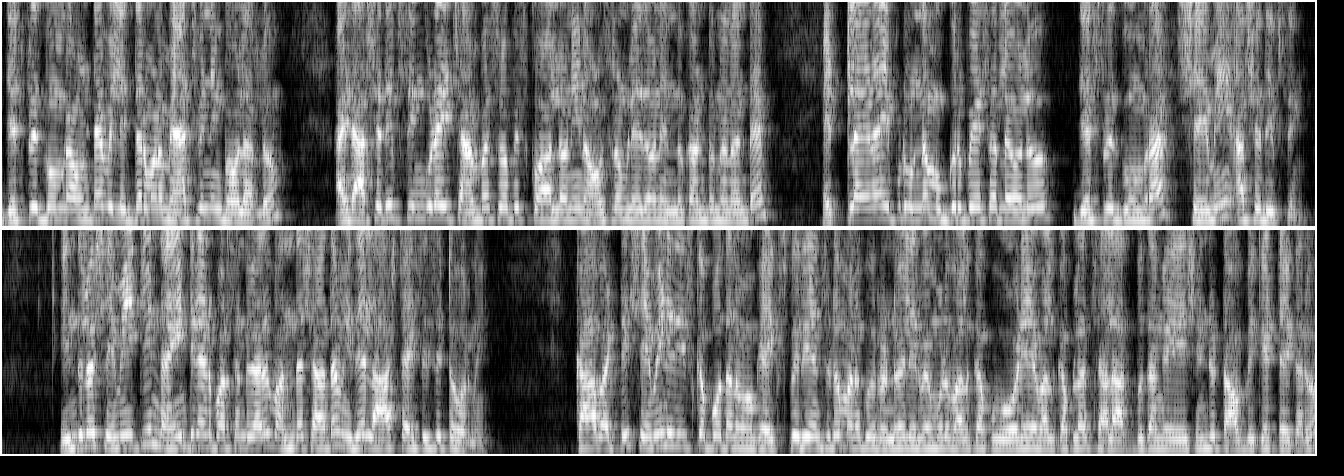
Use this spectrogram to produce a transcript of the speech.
జస్ప్రీత్ బుమ్రా ఉంటే వీళ్ళిద్దరు మన మ్యాచ్ విన్నింగ్ బౌలర్లు. అయితే హర్షదీప్ సింగ్ కూడా ఈ ఛాంపియన్స్ ట్రోఫీ స్క్వాడ్లో నేను అవసరం లేదు అని ఎందుకు అంటున్నానంటే ఎట్లయినా ఇప్పుడు ఉన్న ముగ్గురు పేసర్లు ఎవరు జస్ప్రీత్ బుమ్రా షమి హర్షదీప్ సింగ్. ఇందులో షమీకి నైంటీ నైన్ పర్సెంట్ కాదు వంద శాతం ఇదే లాస్ట్ ఐసీసీ టోర్నీ. కాబట్టి షమీని తీసుకుపోతాను. ఒక ఎక్స్పీరియన్స్డ్ మనకు రెండు వేల ఇరవై మూడు వరల్డ్ కప్ ఓడిఐ వరల్డ్ కప్లో చాలా అద్భుతంగా చేసిండు టాప్ వికెట్ టేకరు.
